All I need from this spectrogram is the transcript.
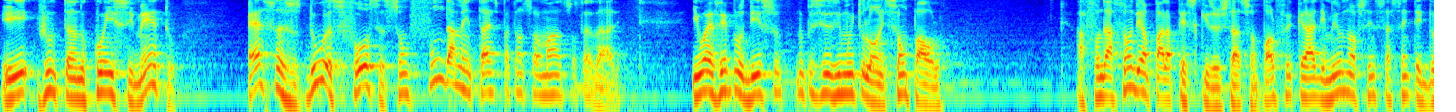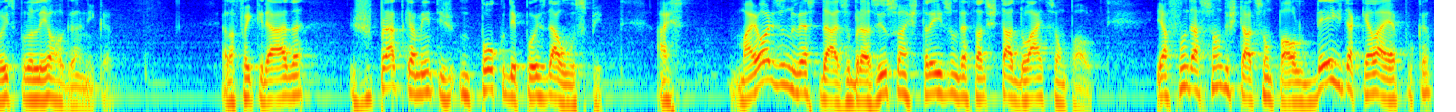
e juntando conhecimento, essas duas forças são fundamentais para transformar a sociedade. E um exemplo disso não precisa ir muito longe: São Paulo. A Fundação de Amparo à Pesquisa do Estado de São Paulo foi criada em 1962 por lei orgânica. Ela foi criada praticamente um pouco depois da USP. As maiores universidades do Brasil são as três universidades estaduais de São Paulo. E a Fundação do Estado de São Paulo, desde aquela época,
